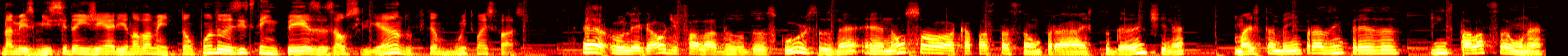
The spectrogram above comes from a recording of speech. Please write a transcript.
na mesmice da engenharia novamente. Então, quando existem empresas auxiliando, fica muito mais fácil. É, o legal de falar do, dos cursos, né, é não só a capacitação para estudante, né, mas também para as empresas de instalação, né.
